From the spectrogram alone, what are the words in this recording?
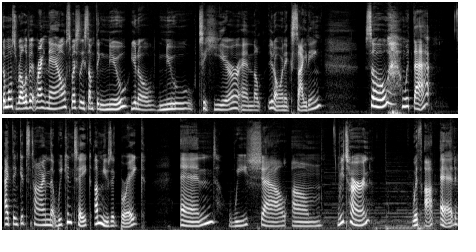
the most relevant right now, especially something new, you know, new to hear and, uh, you know, and exciting. So, with that, I think it's time that we can take a music break and we shall um, return with Op Ed.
